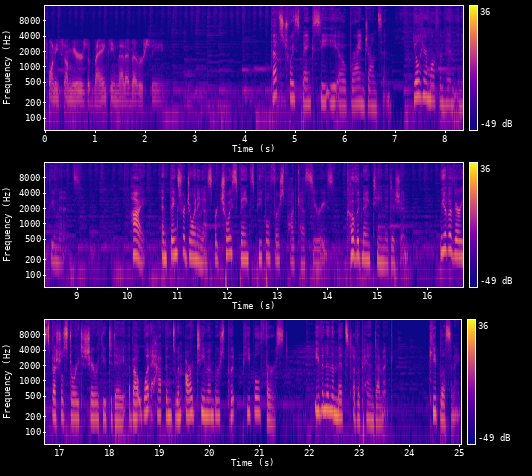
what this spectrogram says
20 some years of banking that I've ever seen. That's Choice Bank CEO Brian Johnson. You'll hear more from him in a few minutes. Hi, and thanks for joining us for Choice Bank's People First podcast series, COVID 19 edition. We have a very special story to share with you today about what happens when our team members put people first, even in the midst of a pandemic. Keep listening.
